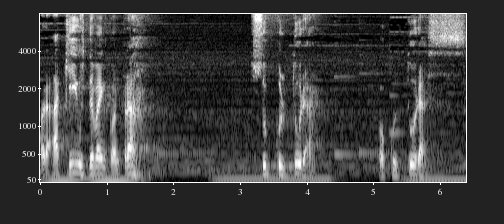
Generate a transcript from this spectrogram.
Ahora, aquí usted va a encontrar subcultura o culturas.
